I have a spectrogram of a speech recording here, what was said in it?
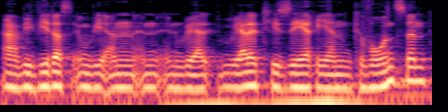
äh, wie wir das irgendwie an, in, in Reality-Serien gewohnt sind.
